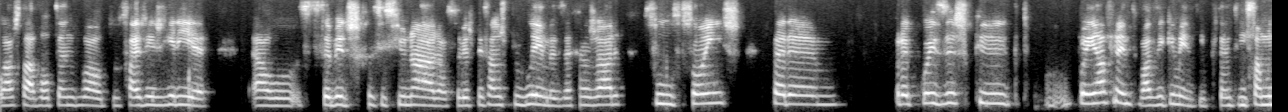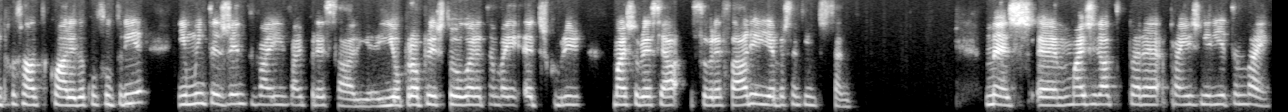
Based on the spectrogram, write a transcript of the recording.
lá está, voltando ao, tu sais de engenharia ao saberes raciocinar, ao saberes pensar nos problemas, arranjar soluções para, para coisas que, que te põem à frente, basicamente. E, portanto, isso é muito relacionado com a área da consultoria e muita gente vai, vai para essa área. E eu própria estou agora também a descobrir mais sobre essa, sobre essa área e é bastante interessante. Mas, uh, mais girado para, para a engenharia também,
